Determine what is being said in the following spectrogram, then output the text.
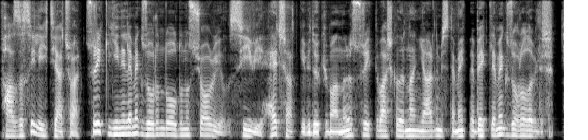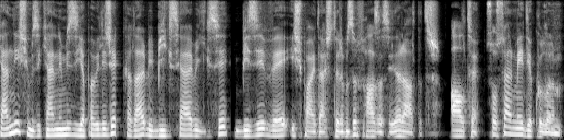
fazlasıyla ihtiyaç var. Sürekli yenilemek zorunda olduğunuz showreel, CV, headshot gibi dokümanları sürekli başkalarından yardım istemek ve beklemek zor olabilir. Kendi işimizi kendimiz yapabilecek kadar bir bilgisayar bilgisi bizi ve iş paydaşlarımızı fazlasıyla rahatlatır. 6. Sosyal medya kullanım.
